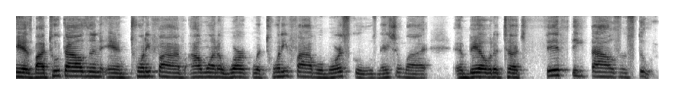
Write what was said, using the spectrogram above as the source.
is by 2025, I want to work with 25 or more schools nationwide and be able to touch 50,000 students.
